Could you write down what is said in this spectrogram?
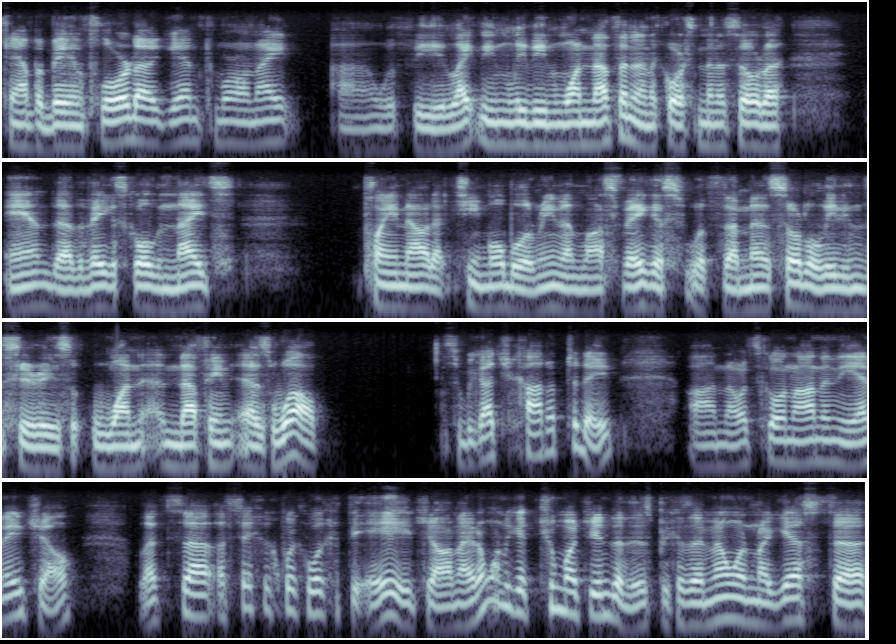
Tampa Bay and Florida again tomorrow night, uh, with the Lightning leading 1 0. And of course, Minnesota and uh, the Vegas Golden Knights playing out at T-Mobile Arena in Las Vegas with uh, Minnesota leading the series one nothing as well. So we got you caught up to date on what's going on in the NHL. Let's uh, let's take a quick look at the AHL, and I don't want to get too much into this because I know when my guest uh,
